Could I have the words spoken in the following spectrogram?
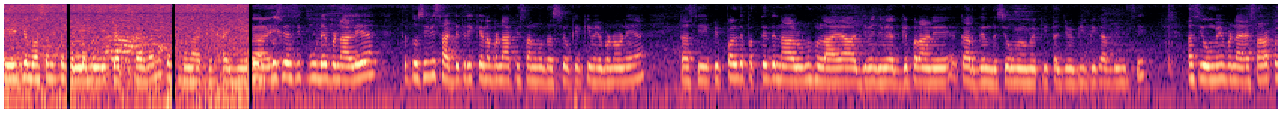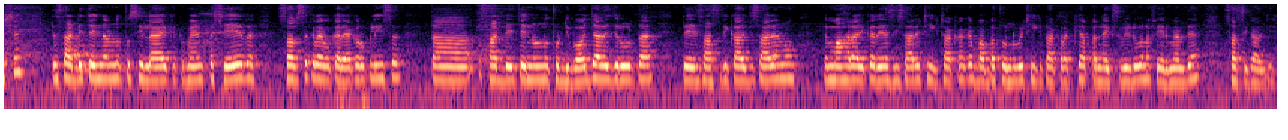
ਇਹ ਜੇ ਮੌਸਮ ਤਾਂ ਬੱਲੋ ਮੱਲੀ ਚੈੱਕ ਕਰਦਾ ਨਾ ਕੁਝ ਬਣਾ ਕੇ ਖਾਈਏ। ਤੁਸੀਂ ਅਸੀਂ ਪੂੜੇ ਬਣਾ ਲਏ ਆ, ਤੇ ਤੁਸੀਂ ਵੀ ਸਾਡੇ ਤਰੀਕੇ ਨਾਲ ਬਣਾ ਕੇ ਸਾਨੂੰ ਦੱਸਿਓ ਕਿ ਕਿਵੇਂ ਬਣਾਉਣੇ ਆ। ਤਾਂ ਅਸੀਂ ਪਿੱਪਲ ਦੇ ਪੱਤੇ ਦੇ ਨਾਲ ਉਹਨੂੰ ਹਿਲਾਇਆ, ਜਿਵੇਂ ਜਿਵੇਂ ਅੱਗੇ ਪੁਰਾਣੇ ਕਰਦੇ ਹੁੰਦੇ ਸੀ, ਉਵੇਂ ਉਵੇਂ ਕੀਤਾ, ਜਿਵੇਂ ਬੀਬੀ ਕਰਦੀ ਹੁੰਦੀ ਸੀ। ਅਸੀਂ ਉਵੇਂ ਬਣਾਇਆ ਸਾਰਾ ਕੁਝ ਤੇ ਸਾਡੇ ਚੈਨਲ ਨੂੰ ਤੁਸੀਂ ਲਾਈਕ ਕਮੈਂਟ, ਸ਼ੇਅਰ ਸਬਸਕ੍ਰਾਈਬ ਕਰਿਆ ਕਰੋ ਪਲੀਜ਼ ਤਾਂ ਸਾਡੇ ਚੈਨਲ ਨੂੰ ਤੁਹਾਡੀ ਬਹੁਤ ਜ਼ਿਆਦਾ ਜ਼ਰੂਰਤ ਹੈ ਤੇ ਸਤਿ ਸ੍ਰੀ ਅਕਾਲ ਜੀ ਸਾਰਿਆਂ ਨੂੰ। ਤੇ ਮਹਾਰਾਜ ਕਰੇ ਅਸੀਂ ਸਾਰੇ ਠੀਕ ਠਾਕ ਹਾਂ ਕਿ ਬਾਬਾ ਤੁਹਾਨੂੰ ਵੀ ਠੀਕ ਠਾਕ ਰੱਖੇ। ਆਪਾਂ ਨੈਕਸਟ ਵੀਡੀਓ ਨਾਲ ਫੇਰ ਮਿਲਦੇ ਹਾਂ। ਸਤਿ ਸ੍ਰੀ ਅਕਾਲ ਜੀ।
